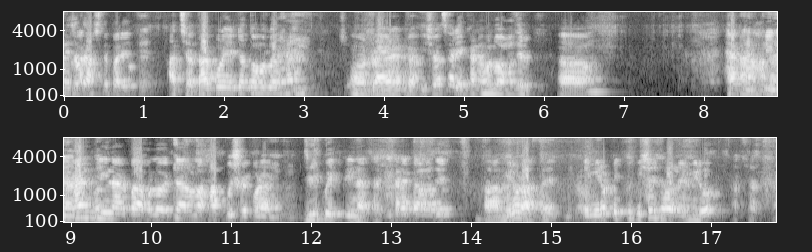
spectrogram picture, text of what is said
নিয়ে যাতে আসতে পারে। আচ্ছা তারপরে এটা তো হলো হ্যান্ড ড্রায়ার একটা বিষয় আছে। আর এখানে হলো আমাদের cleaner। হ্যান্ড ক্লিনার বা হলো এটা হলো হাত পরিষ্কার করার লিকুইড ক্লিনার থাকে এখানে একটা আমাদের মিরর আছে। এই মিররটা একটু বিশেষ ধরনের মিরর আচ্ছা আচ্ছা।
